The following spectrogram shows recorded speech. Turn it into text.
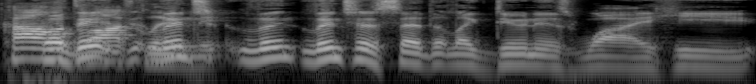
Kyle Well, Lynch Lynch has said that like Dune is why he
